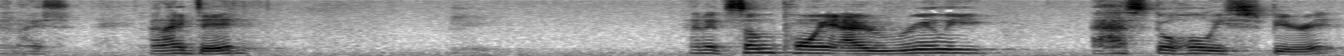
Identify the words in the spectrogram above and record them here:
And I, and I did. And at some point, I really asked the Holy Spirit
